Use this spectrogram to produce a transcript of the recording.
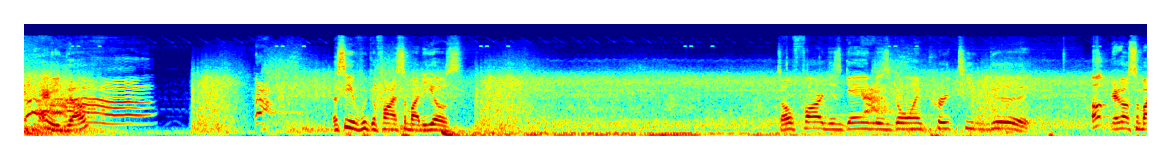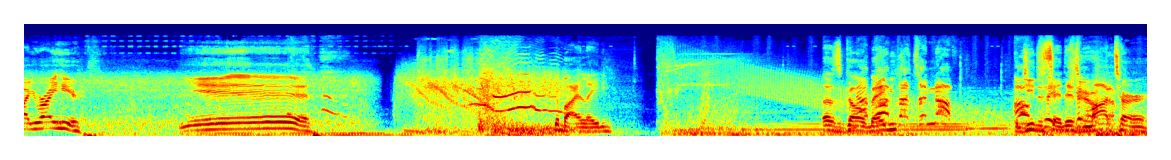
There you go. Ah. Let's see if we can find somebody else. So far, this game is going pretty good. Oh, there goes somebody right here. Yeah. Goodbye, lady. Let's go, Now, baby. That's enough. Vegeta said it's my turn.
